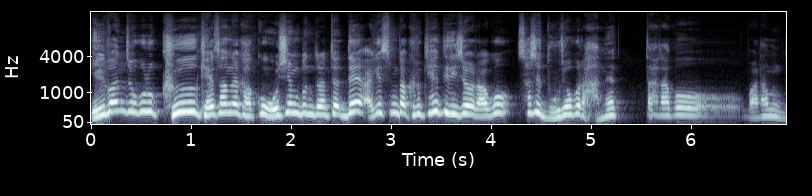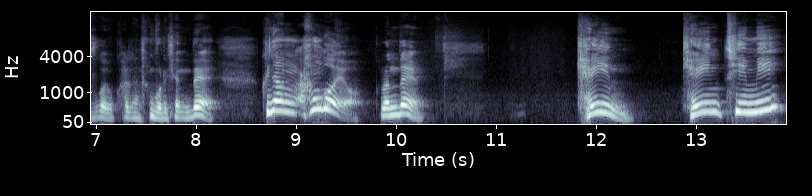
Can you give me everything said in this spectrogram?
일반적으로 그 계산을 갖고 오신 분들한테 네, 알겠습니다. 그렇게 해드리죠. 라고 사실 노력을 안 했다라고 말하면 누가 욕하려나 모르겠는데 그냥 한 거예요. 그런데 개인, 개인 팀이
